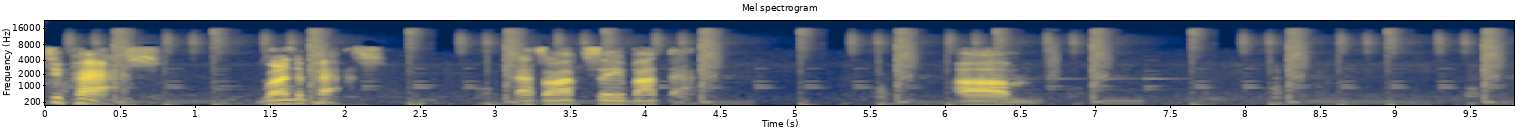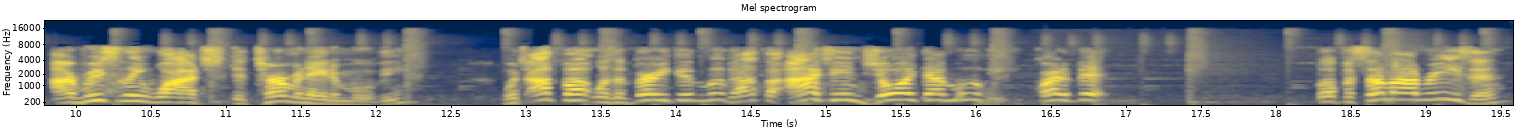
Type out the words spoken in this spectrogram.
to pass. Run to pass. That's all I have to say about that. Um, I recently watched the Terminator movie, which I thought was a very good movie. I thought I actually enjoyed that movie quite a bit. But for some odd reason,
